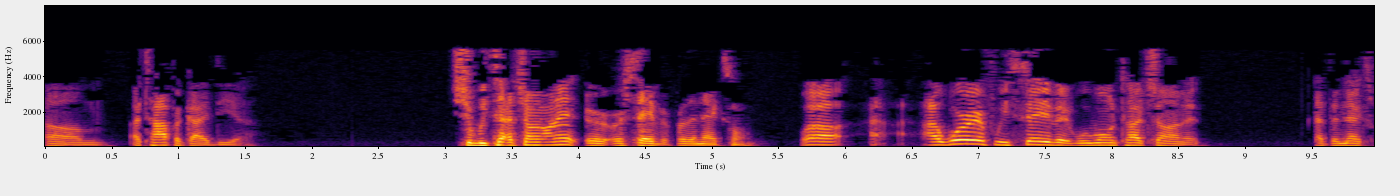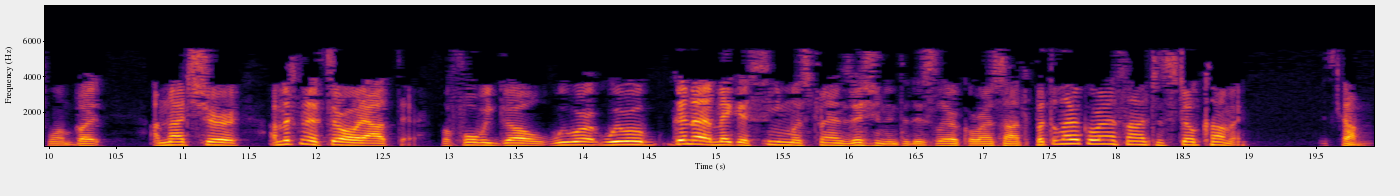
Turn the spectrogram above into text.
um, a topic idea. Should we touch on it or, or save it for the next one? Well, I, I worry if we save it, we won't touch on it at the next one, but I'm not sure. I'm just going to throw it out there before we go. We were, we were going to make a seamless transition into this lyrical renaissance, but the lyrical renaissance is still coming. It's coming.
